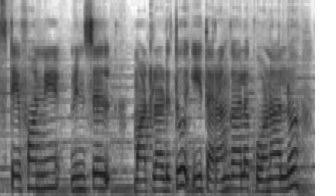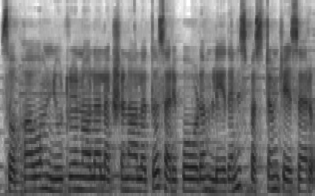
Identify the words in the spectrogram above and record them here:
స్టెఫానీ విన్సెల్ మాట్లాడుతూ ఈ తరంగాల కోణాల్లో స్వభావం న్యూట్రినోల లక్షణాలతో సరిపోవడం లేదని స్పష్టం చేశారు.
